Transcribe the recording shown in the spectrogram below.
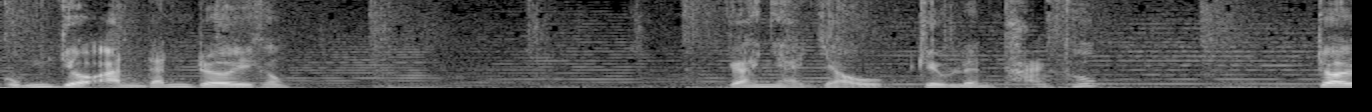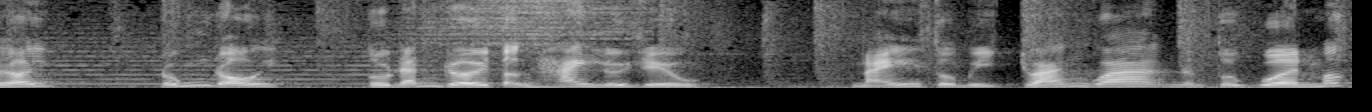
cũng do anh đánh rơi không? Gã nhà giàu kêu lên thảng thốt. Trời ơi, đúng rồi, tôi đánh rơi tận hai lưỡi rìu. Nãy tôi bị choáng quá nên tôi quên mất.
